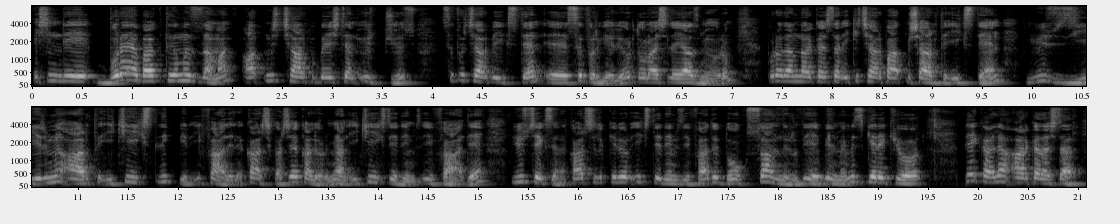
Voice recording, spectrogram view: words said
E şimdi buraya baktığımız zaman 60 çarpı 5'ten 300. 0 çarpı x'ten e, 0 geliyor. Dolayısıyla yazmıyorum. Buradan da arkadaşlar 2 çarpı 60 artı x'ten 120 artı 2x'lik bir ifadeyle karşı karşıya kalıyorum. Yani 2x dediğimiz ifade 180'e karşılık geliyor. x dediğimiz ifade 90'dır diyebilmemiz gerekiyor. Pekala arkadaşlar.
